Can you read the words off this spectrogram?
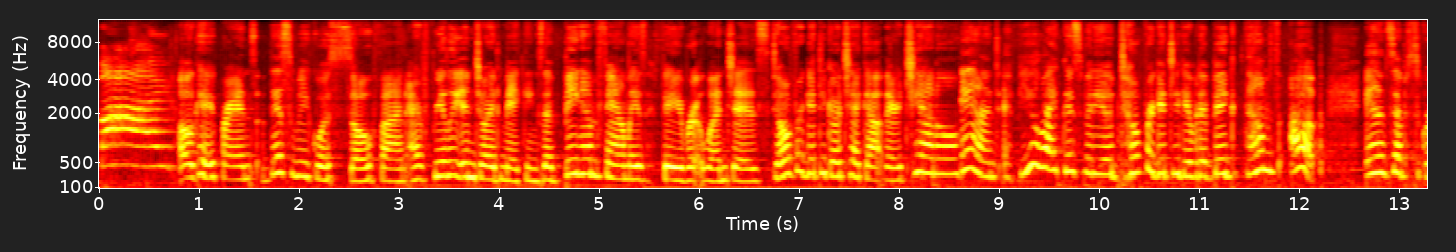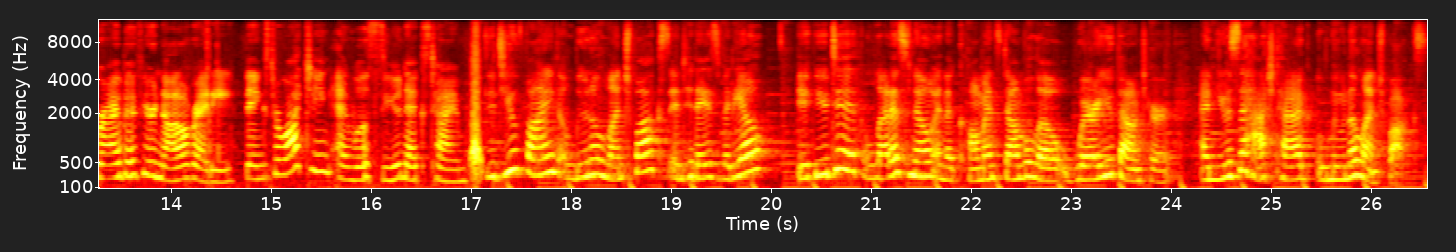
Bye. Okay friends, this week was so fun. I really enjoyed making the Bingham family's favorite lunches. Don't forget to go check out their channel. And if you like this video, don't forget to give it a big thumbs up and subscribe if you're not already. Thanks for watching and we'll see you next time. Did you find Luna Lunchbox in today's video? If you did, let us know in the comments down below where you found her and use the hashtag Luna Lunchbox.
